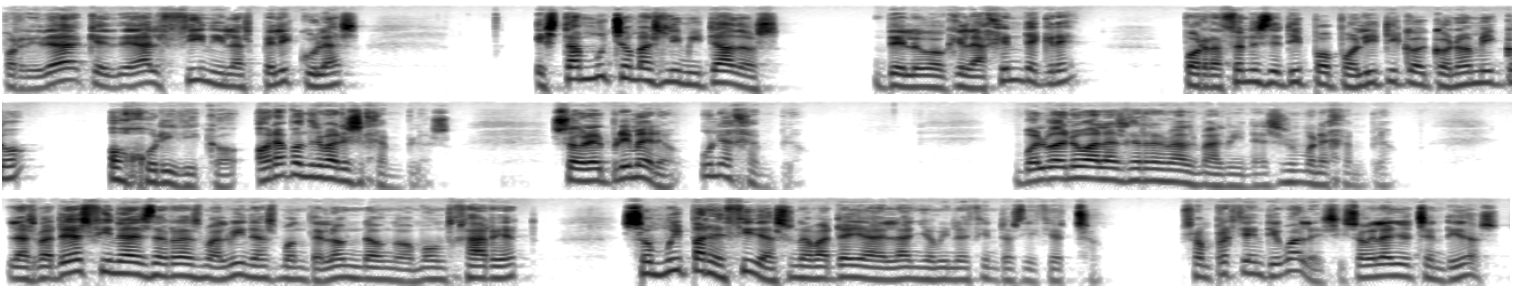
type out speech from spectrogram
por la idea que da el cine y las películas, están mucho más limitados de lo que la gente cree por razones de tipo político, económico o jurídico. Ahora pondré varios ejemplos. Sobre el primero, un ejemplo. Vuelvo de nuevo a las guerras de las Malvinas, es un buen ejemplo. Las batallas finales de guerras Malvinas, Monte Longdon o Mount Harriet, son muy parecidas a una batalla del año 1918. Son prácticamente iguales y son el año 82.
